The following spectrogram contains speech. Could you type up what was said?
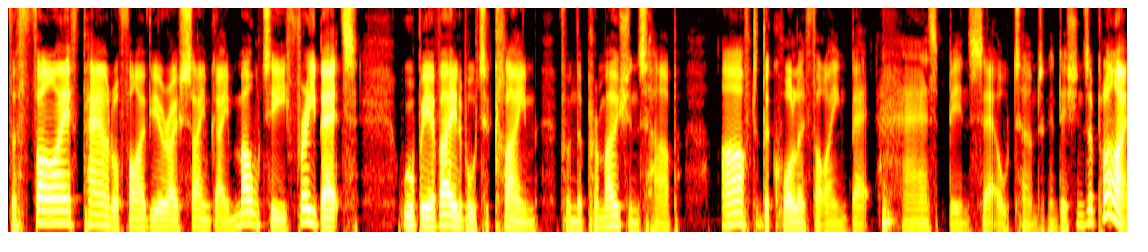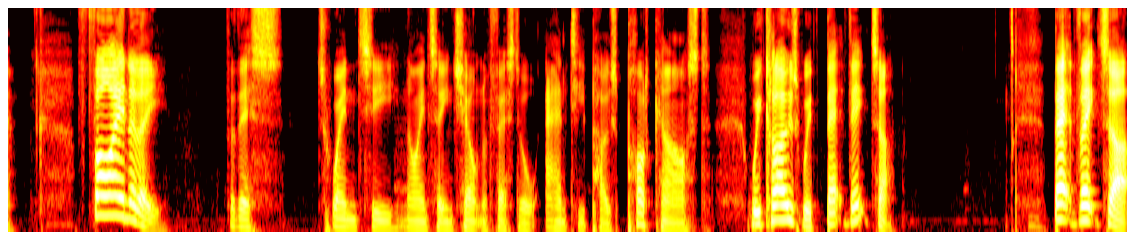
The £5 or €5 Euro same game multi free bets will be available to claim from the promotions hub after the qualifying bet has been settled. Terms and conditions apply. Finally, for this 2019 Cheltenham Festival ante post podcast, we close with Bet Victor. Bet Victor,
